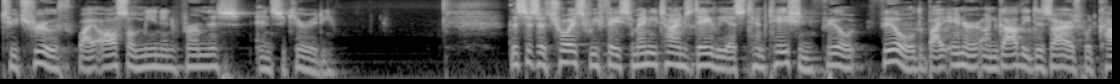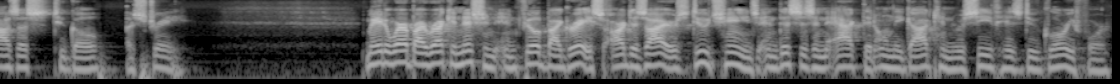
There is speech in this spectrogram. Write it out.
to truth while also meaning firmness and security. This is a choice we face many times daily as temptation filled by inner ungodly desires would cause us to go astray. Made aware by recognition and filled by grace, our desires do change, and this is an act that only God can receive his due glory for.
